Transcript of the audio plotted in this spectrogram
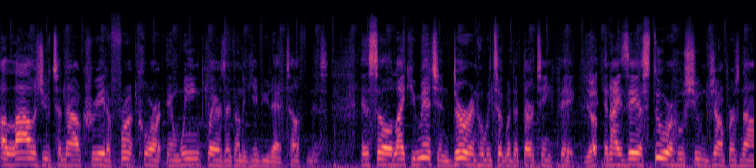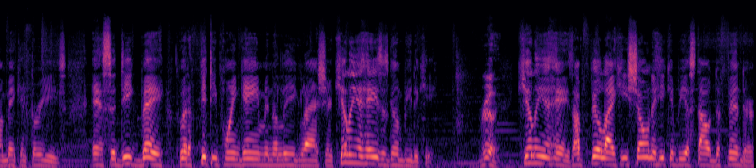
allows you to now create a front court and wing players that are going to give you that toughness. And so, like you mentioned, Duren, who we took with the 13th pick, Yep. and Isaiah Stewart, who's shooting jumpers now and making threes, and Sadiq Bey, who had a 50 point game in the league last year. Killian Hayes is going to be the key. Really? Killian Hayes, I feel like he's shown that he can be a stout defender.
